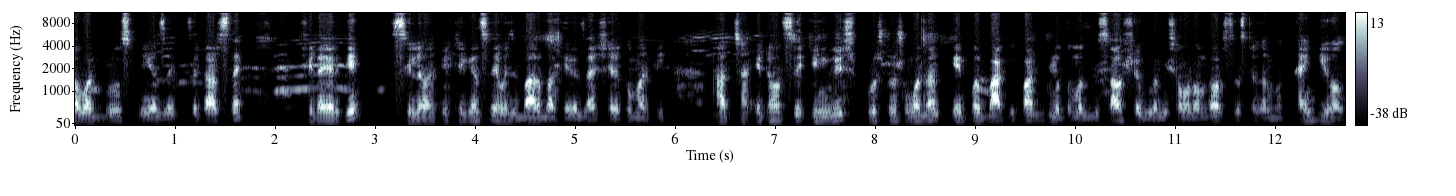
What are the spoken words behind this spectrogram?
রবার্ট ব্রুস নিয়ে যেটা আসছে, সেটাই আর কি ছিল আর কি। ঠিক আছে? ওই যে বারবার হেরে যায়, সেরকম আর কি। আচ্ছা এটা হচ্ছে ইংলিশ প্রশ্ন সমাধান। এরপর বাকি পার্টগুলো তোমরা যদি চাও, সেগুলো আমি সমাধান দেওয়ার চেষ্টা করব। থ্যাংক ইউ অল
